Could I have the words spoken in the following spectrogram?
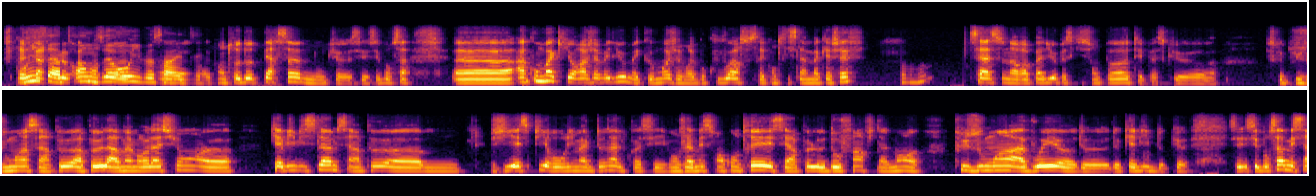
je préfère oui, le 30-0, il veut s'arrêter. contre d'autres personnes. Donc, c'est pour ça. un combat qui aura jamais lieu, mais que moi, j'aimerais beaucoup voir, ce serait contre Islam Makachev. Mhm. Ça, ça n'aura pas lieu parce qu'ils sont potes et parce que, parce que plus ou moins, c'est un peu, un peu la même relation. Khabib Islam, c'est un peu euh, JSP, Rory McDonald. Quoi. Ils vont jamais se rencontrer. C'est un peu le dauphin, finalement, euh, plus ou moins avoué euh, de, de Khabib. Donc, euh, c'est pour ça. Mais c'est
